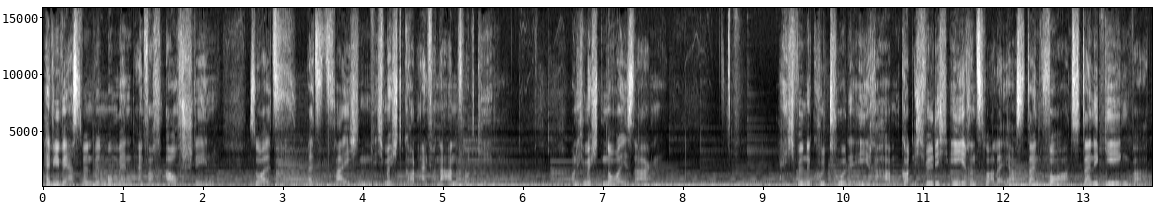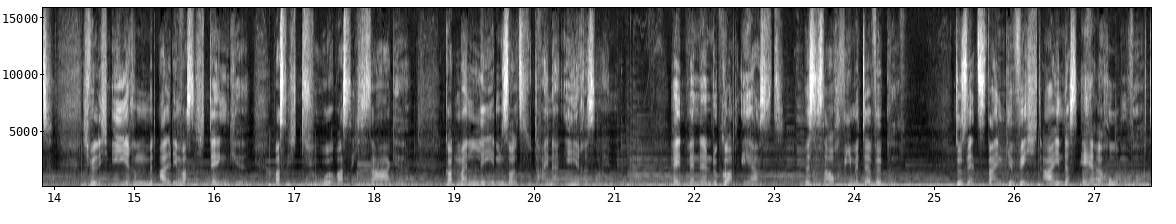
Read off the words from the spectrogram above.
Hey, wie wäre es, wenn wir einen Moment einfach aufstehen, so als, als Zeichen? Ich möchte Gott einfach eine Antwort geben. Und ich möchte neu sagen, hey, ich will eine Kultur der Ehre haben. Gott, ich will dich ehren zuallererst. Dein Wort, deine Gegenwart. Ich will dich ehren mit all dem, was ich denke, was ich tue, was ich sage. Gott, mein Leben soll zu deiner Ehre sein. Hey, wenn, wenn du Gott ehrst, das ist auch wie mit der Wippe. Du setzt dein Gewicht ein, dass er erhoben wird.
